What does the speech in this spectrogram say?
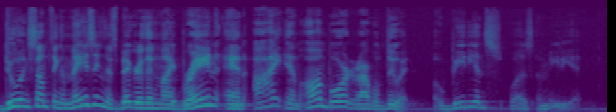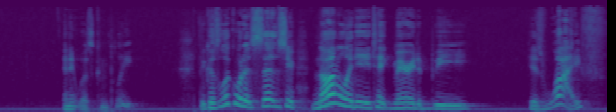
doing something amazing that's bigger than my brain, and I am on board and I will do it. Obedience was immediate, and it was complete. Because look what it says here. Not only did he take Mary to be his wife,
